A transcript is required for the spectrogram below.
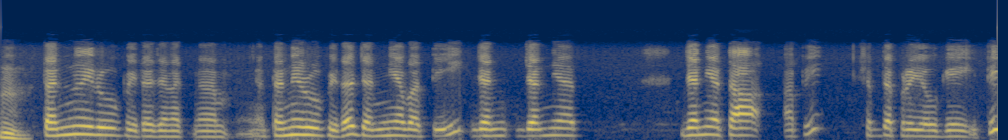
हम्म, तन्निरूपितजनक तन्निरूपितजन्यवती जन् जन्य जन्यता अपि शब्दप्रयोगे इति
